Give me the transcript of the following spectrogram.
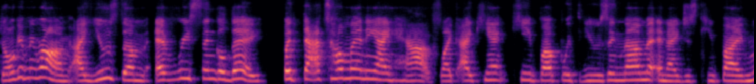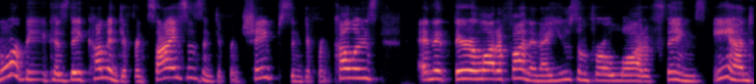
Don't get me wrong, I use them every single day, but that's how many I have. Like I can't keep up with using them and I just keep buying more because they come in different sizes and different shapes and different colors and it, they're a lot of fun and I use them for a lot of things. And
